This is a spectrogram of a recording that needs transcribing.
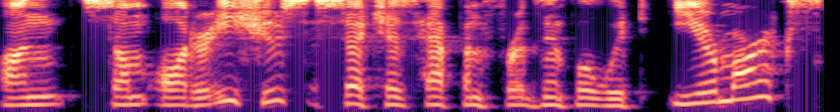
on some other issues, such as happened, for example, with earmarks,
